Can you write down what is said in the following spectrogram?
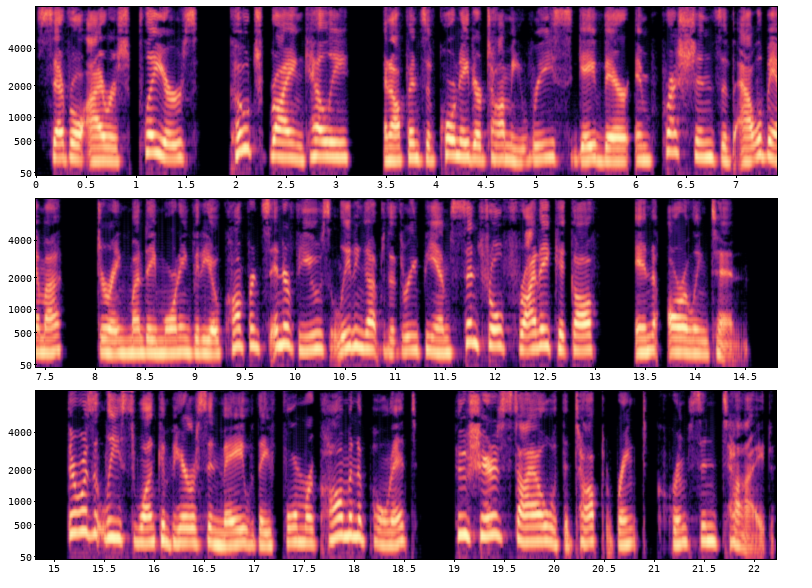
Several Irish players, coach Brian Kelly, and offensive coordinator Tommy Rees gave their impressions of Alabama during Monday morning video conference interviews leading up to the 3 p.m. Central Friday kickoff in Arlington. There was at least one comparison made with a former common opponent who shared style with the top ranked Crimson Tide.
